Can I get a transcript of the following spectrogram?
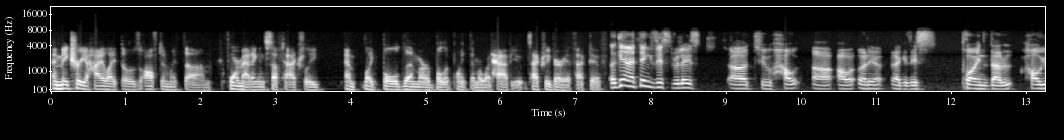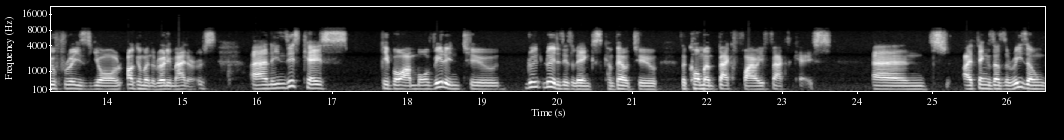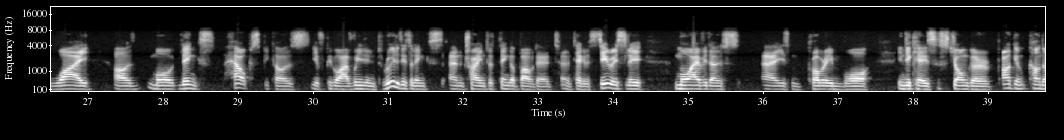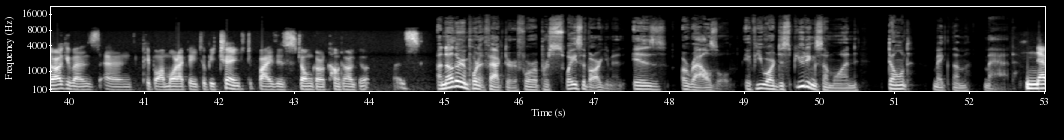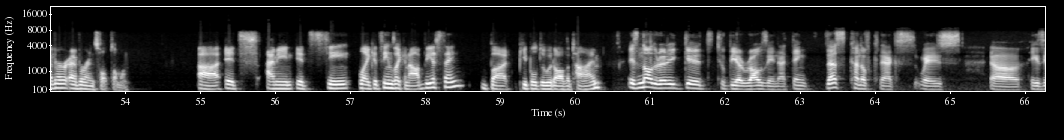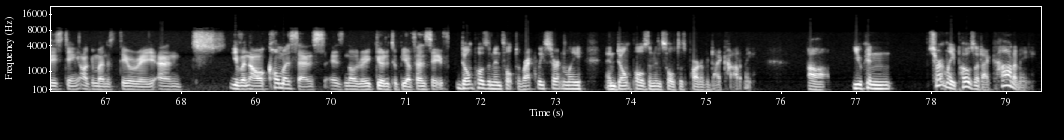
and make sure you highlight those often with um, formatting and stuff to actually and like bold them or bullet point them or what have you. It's actually very effective. Again, I think this relates uh, to how uh, our earlier like this point that how you phrase your argument really matters. And in this case, people are more willing to read, read these links compared to the common backfire effect case. And I think that's the reason why uh, more links helps because if people are willing to read these links and trying to think about it and take it seriously, more evidence uh, is probably more indicates stronger argu- counter arguments, and people are more likely to be changed by these stronger counter arguments. Another important factor for a persuasive argument is arousal. If you are disputing someone, don't make them mad. Never ever insult someone. Uh, it's, I mean, it's see, like it seems like an obvious thing, but people do it all the time. It's not really good to be arousing. I think that's kind of connects with uh, existing argument theory and even our common sense is not really good to be offensive. Don't pose an insult directly, certainly, and don't pose an insult as part of a dichotomy. Uh, you can certainly pose a dichotomy,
